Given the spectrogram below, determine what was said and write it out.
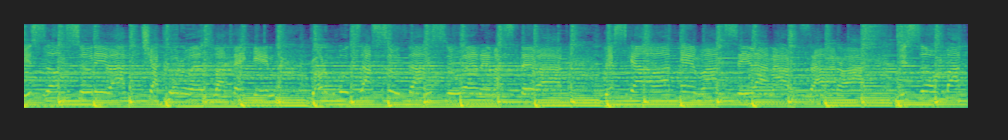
Gizon zuri bat txakur beltz batekin Gorputza zutan zuen emazte bat Neska bat eman zidan hartzadar bat Gizon bat eri amodio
